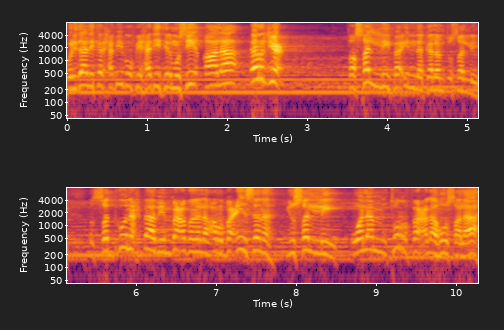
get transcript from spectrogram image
ولذلك الحبيب في حديث المسيء قال ارجع فصلي فإنك لم تصلي. تصدقون أحبابي بعضنا له أربعين سنة يصلي ولم ترفع له صلاة.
